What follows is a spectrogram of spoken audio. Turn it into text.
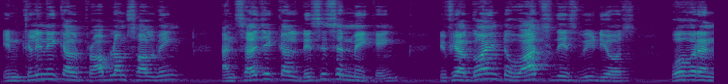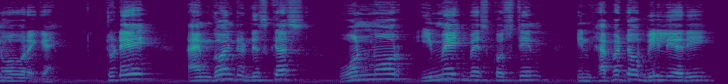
in clinical problem solving and surgical decision making if you are going to watch these videos over and over again. Today I am going to discuss one more image based question in hepatobiliary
